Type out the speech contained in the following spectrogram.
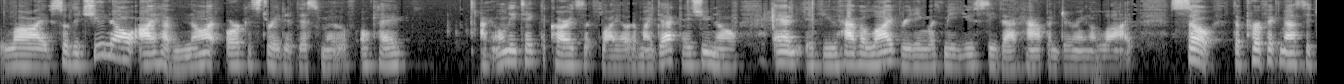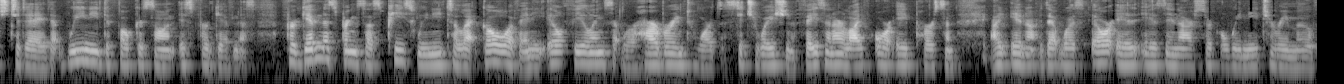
live so that you know I have not orchestrated this move, okay? I only take the cards that fly out of my deck, as you know. And if you have a live reading with me, you see that happen during a live. So the perfect message today that we need to focus on is forgiveness. Forgiveness brings us peace. We need to let go of any ill feelings that we're harboring towards a situation, a phase in our life, or a person uh, in our, that was or is in our circle. We need to remove.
